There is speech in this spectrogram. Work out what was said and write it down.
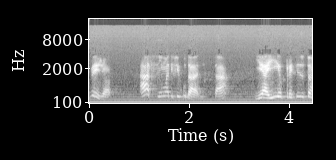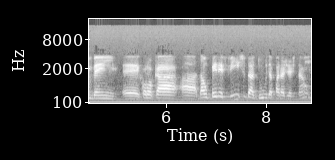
veja, há sim uma dificuldade, tá? E aí eu preciso também é, colocar, a, dar o benefício da dúvida para a gestão,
